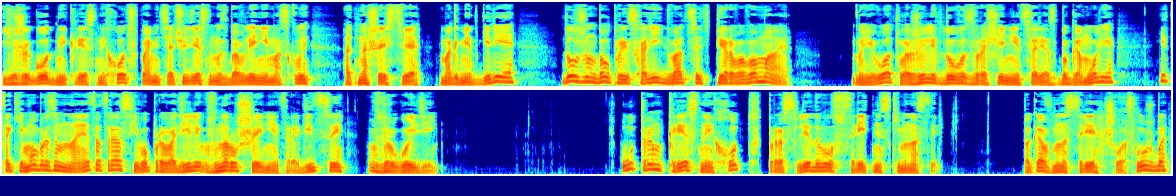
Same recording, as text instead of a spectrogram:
ежегодный крестный ход в память о чудесном избавлении Москвы от нашествия Магмед-Гирея должен был происходить 21 мая, но его отложили до возвращения царя с Богомолья, и таким образом на этот раз его проводили в нарушение традиции в другой день. Утром крестный ход проследовал в Сретенский монастырь. Пока в монастыре шла служба,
